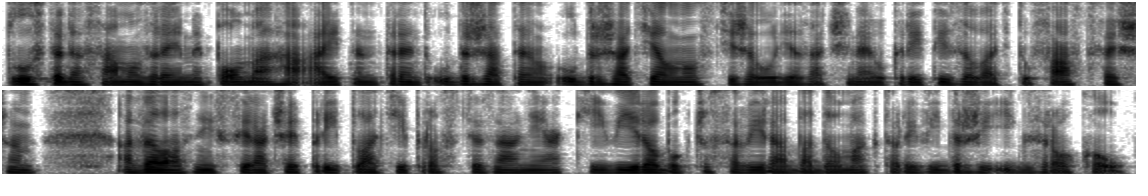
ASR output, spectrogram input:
plus teda samozrejme pomáha aj ten trend udržateľ, udržateľnosti, že ľudia začínajú kritizovať tú fast fashion a veľa z nich si radšej priplatí proste za nejaký výrobok, čo sa vyrába doma, ktorý vydrží x rokov.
